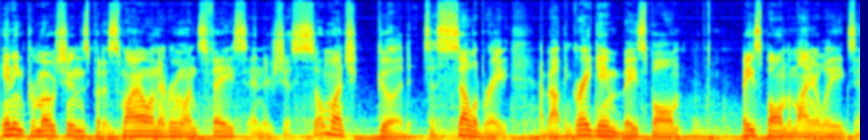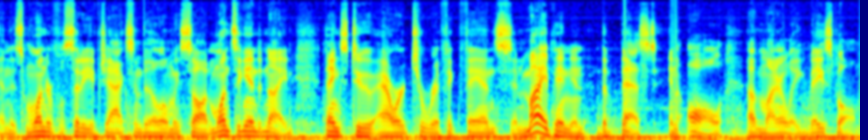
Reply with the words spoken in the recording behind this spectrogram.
inning promotions put a smile on everyone's face, and there's just so much good to celebrate about the great game of baseball baseball in the minor leagues and this wonderful city of Jacksonville. And we saw it once again tonight, thanks to our terrific fans. In my opinion, the best in all of minor league baseball.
